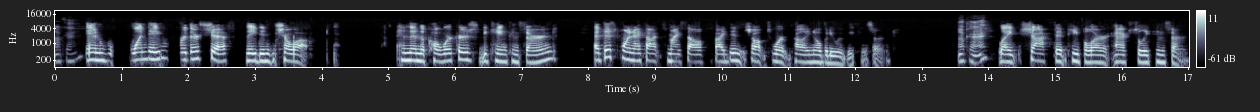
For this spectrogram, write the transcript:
Okay. and one day for their shift, they didn't show up. And then the coworkers became concerned. At this point, I thought to myself, if I didn't show up to work, probably nobody would be concerned. Okay. Like shocked that people are actually concerned.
